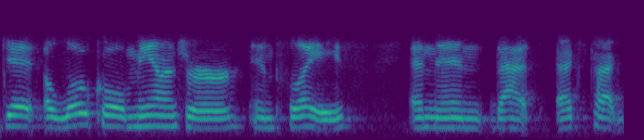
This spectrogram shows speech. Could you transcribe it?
get a local manager in place, and then that expat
